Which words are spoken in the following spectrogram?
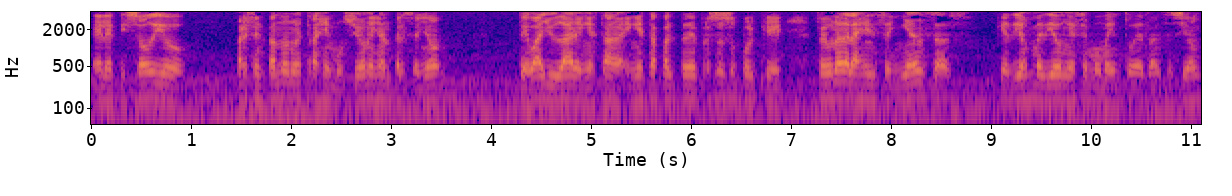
el episodio presentando nuestras emociones ante el Señor te va a ayudar en esta, en esta parte del proceso porque fue una de las enseñanzas que Dios me dio en ese momento de transición.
